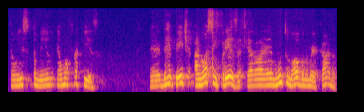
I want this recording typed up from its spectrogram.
então isso também é uma fraqueza. É, de repente, a nossa empresa ela é muito nova no mercado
